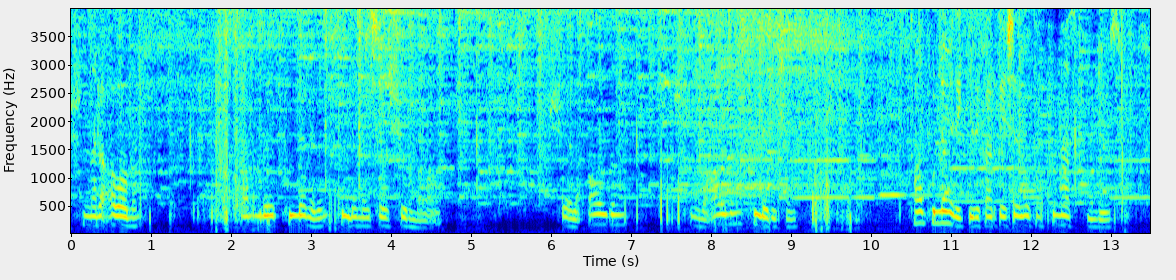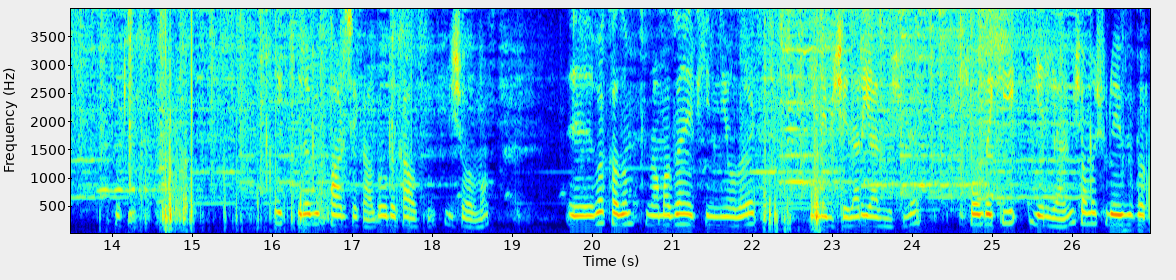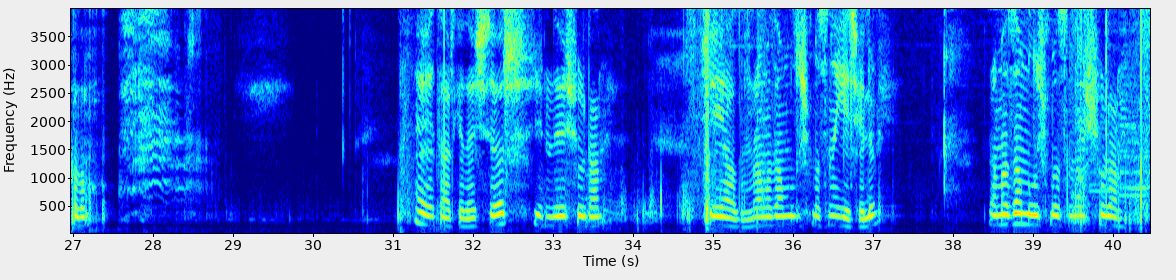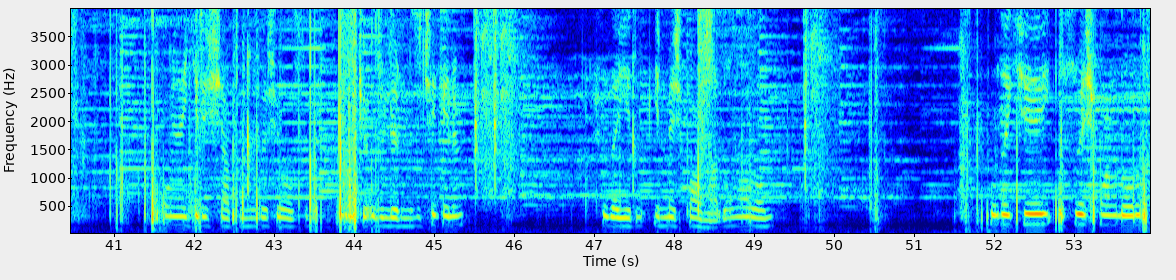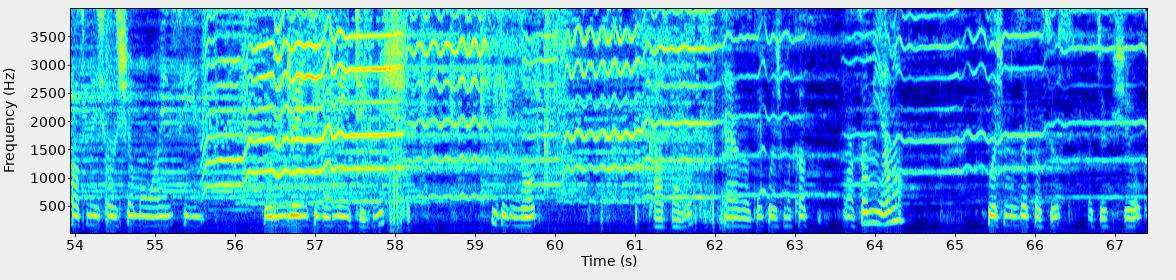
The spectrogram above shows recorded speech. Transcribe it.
şunları alalım. Ben burayı fulllemedim. Fulllemeye çalışıyorum ama. Şöyle aldım. Şunu da aldım. Fullledik şimdi. Tam fulllemedik dedik arkadaşlar. Bakın full nasıl fulluyoruz. Çok iyi. Ekstra bir parça kaldı. O da kalsın. Bir şey olmaz. Ee, bakalım Ramazan etkinliği olarak yine bir şeyler gelmiş mi? Şu soldaki yeni gelmiş ama şuraya bir bakalım. Evet arkadaşlar. Şimdi şuradan şeyi aldım. Ramazan buluşmasına geçelim. Ramazan buluşmasından şuradan oyuna giriş yaptığımızda şey olsun. Buradaki ödüllerimizi çekelim. Şurada 20 25 puan vardı. Onu alalım. Buradaki 35 puanı doğru kasmaya çalışacağım ama ayın 8 4. ayın 8'ine gidecekmiş. Bir tık zor kasmamız. Yani tek başıma kasmasam iyi ama tek başımızda kasıyoruz. Yapacak bir şey yok.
